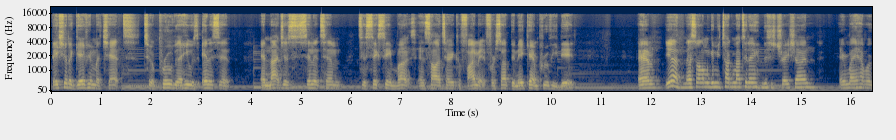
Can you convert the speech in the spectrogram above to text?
they should have gave him a chance to prove that he was innocent and not just sentence him to 16 months in solitary confinement for something they can't prove he did. And yeah, that's all I'm gonna be talking about today. This is Trey Shun. Everybody have a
